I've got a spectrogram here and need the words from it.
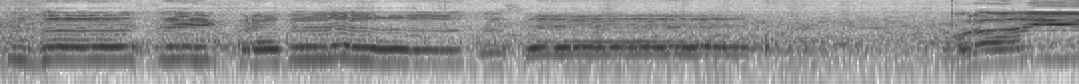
Sri Prabhu Sri. Orai.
